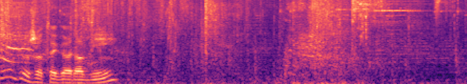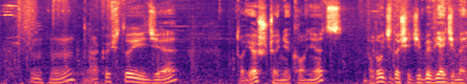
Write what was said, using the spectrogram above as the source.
No, dużo tego robi. Mhm, jakoś to idzie. To jeszcze nie koniec. Wróć do siedziby wiedźmy.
